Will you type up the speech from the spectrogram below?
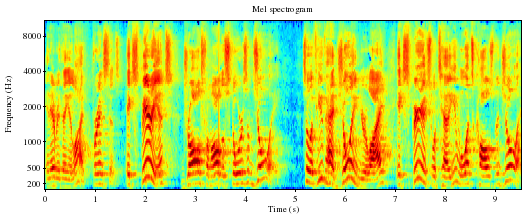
in everything in life. For instance, experience draws from all the stores of joy. So if you've had joy in your life, experience will tell you, well, what's caused the joy?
